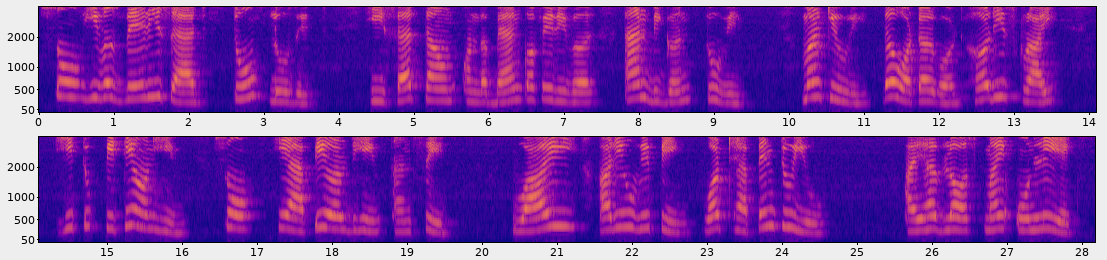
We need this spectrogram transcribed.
so he was very sad to lose it. He sat down on the bank of a river and began to weep. Mercury, the water god, heard his cry. He took pity on him, so he appeared him and said, Why are you weeping? What happened to you? I have lost my only axe,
